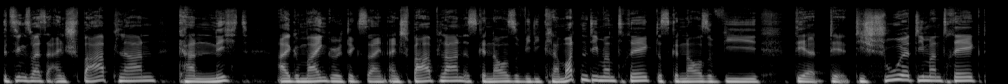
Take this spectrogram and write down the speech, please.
beziehungsweise ein Sparplan kann nicht allgemeingültig sein. Ein Sparplan ist genauso wie die Klamotten, die man trägt, ist genauso wie der, der, die Schuhe, die man trägt.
